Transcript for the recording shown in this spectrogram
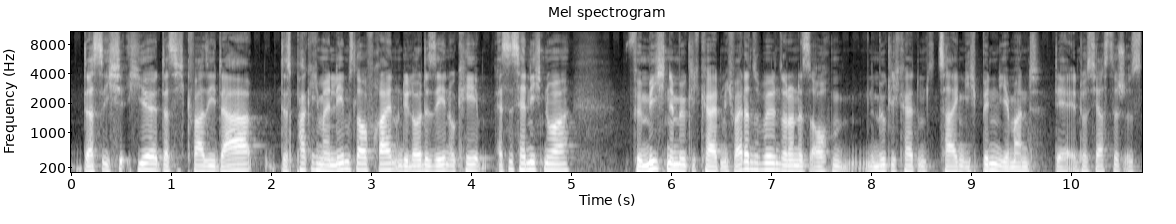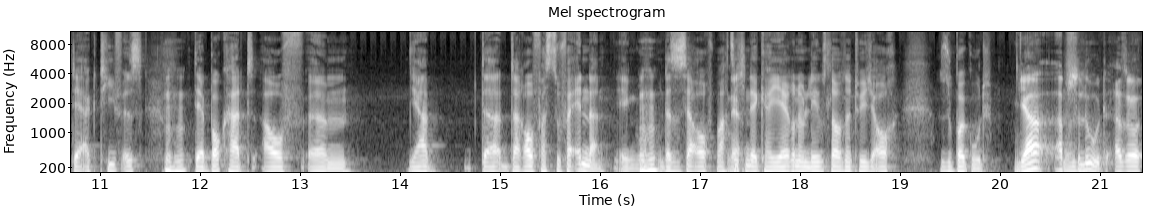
dass ich hier, dass ich quasi da, das packe ich in meinen Lebenslauf rein und die Leute sehen, okay, es ist ja nicht nur für mich eine Möglichkeit, mich weiterzubilden, sondern es ist auch eine Möglichkeit, um zu zeigen, ich bin jemand, der enthusiastisch ist, der aktiv ist, mhm. der Bock hat auf, ähm, ja, da, darauf was zu verändern irgendwo. Mhm. Und das ist ja auch, macht ja. sich in der Karriere und im Lebenslauf natürlich auch super gut. Ja, absolut. Also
